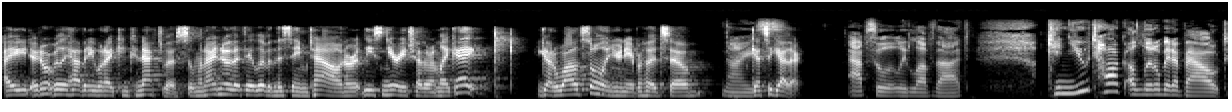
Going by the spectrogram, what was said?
I I don't really have anyone I can connect with. So when I know that they live in the same town or at least near each other, I'm like, hey, you got a wild soul in your neighborhood, so nice. get together. Absolutely love that. Can you talk a little bit about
